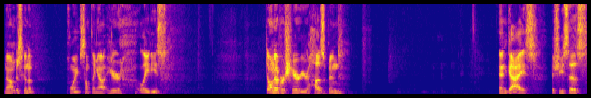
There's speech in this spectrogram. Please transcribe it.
Now I'm just going to point something out here, ladies. Don't ever share your husband. And guys, if she says,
